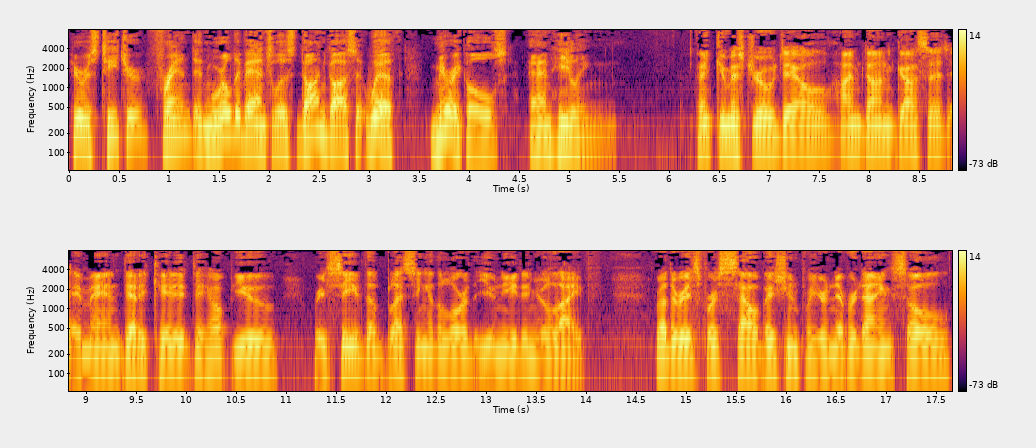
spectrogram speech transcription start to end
here is teacher, friend, and world evangelist Don Gossett with Miracles and Healing. Thank you, Mr. Odell. I'm Don Gossett, a man dedicated to help you receive the blessing of the Lord that you need in your life, whether it's for salvation for your never dying soul,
